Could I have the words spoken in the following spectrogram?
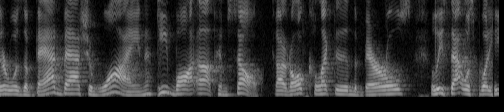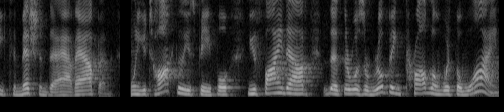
There was a bad batch of wine he bought up himself, got it all collected into barrels. At least that was what he commissioned to have happen. When you talk to these people, you find out that there was a real big problem with the wine.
